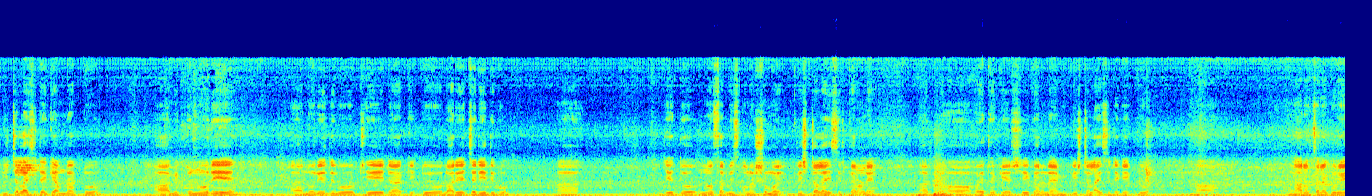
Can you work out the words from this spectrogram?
ক্রিস্টাল আইসিটাকে আমরা একটু আমি একটু নড়িয়ে নড়িয়ে দেবো উঠিয়ে এটাকে একটু লাড়িয়ে চাড়িয়ে দেবো। যেহেতু নো সার্ভিস অনেক সময় ক্রিস্টাল আইসির কারণে হয়ে থাকে, সেই কারণে আমি ক্রিস্টাল আইসিটাকে একটু নাড়াচাড়া করে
